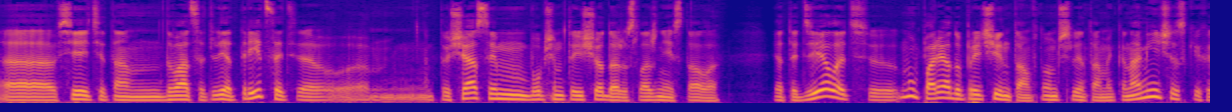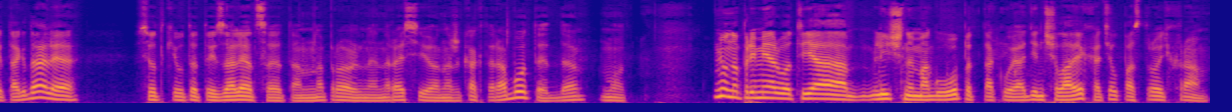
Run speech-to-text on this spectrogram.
Э, все эти там 20 лет, 30, э, то сейчас им, в общем-то, еще даже сложнее стало это делать, э, ну, по ряду причин там, в том числе там экономических и так далее. Все-таки вот эта изоляция там направленная на Россию, она же как-то работает, да, вот. Ну, например, вот я лично могу опыт такой. Один человек хотел построить храм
